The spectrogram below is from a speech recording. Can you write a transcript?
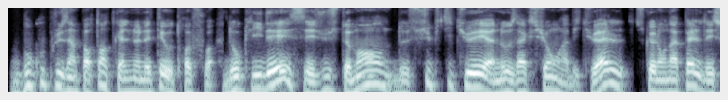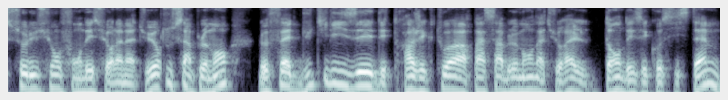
beaucoup plus importante qu'elle ne l'était autrefois. Donc l'idée, c'est justement de substituer à nos actions habituelles ce que l'on appelle des solutions fondées sur la nature, tout simplement le fait d'utiliser des trajectoires passablement naturelles dans des écosystèmes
